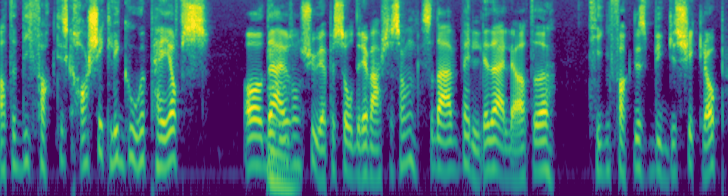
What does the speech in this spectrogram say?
At de faktisk har skikkelig gode payoffs. Og det er jo sånn 20 episoder i hver sesong, så det er veldig deilig at uh, ting faktisk bygges skikkelig opp.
